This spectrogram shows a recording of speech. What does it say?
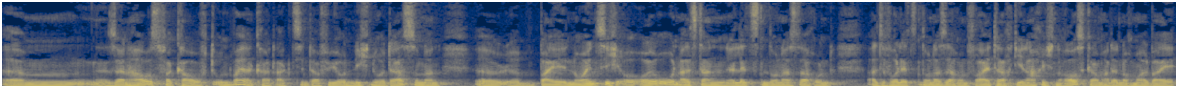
ähm, sein Haus verkauft und Wirecard-Aktien dafür. Und nicht nur das, sondern äh, bei 90 Euro. Und als dann letzten Donnerstag und also vorletzten Donnerstag und Freitag die Nachrichten rauskamen, hat er nochmal bei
